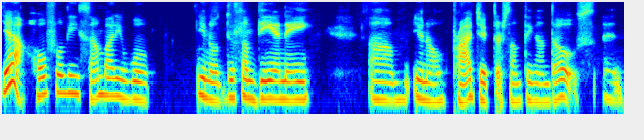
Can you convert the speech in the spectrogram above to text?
Yeah, hopefully somebody will, you know, do some DNA um, you know, project or something on those and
